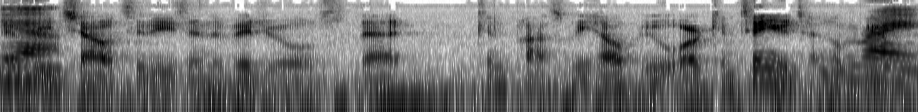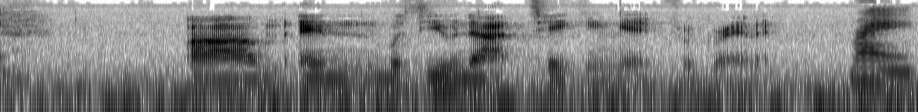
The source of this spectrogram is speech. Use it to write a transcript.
and Yeah. reach out to these individuals that can possibly help you or continue to help right, you. Um, and with you not taking it for granted. right.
